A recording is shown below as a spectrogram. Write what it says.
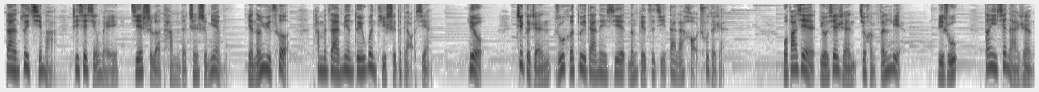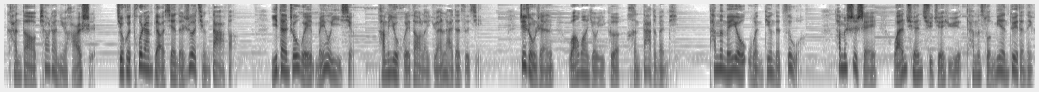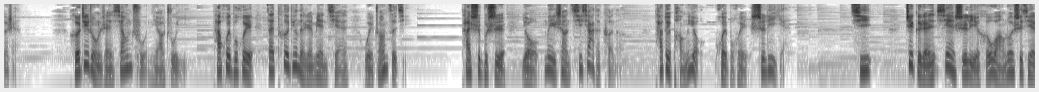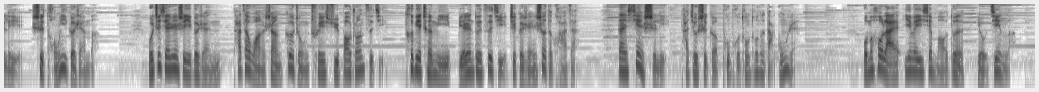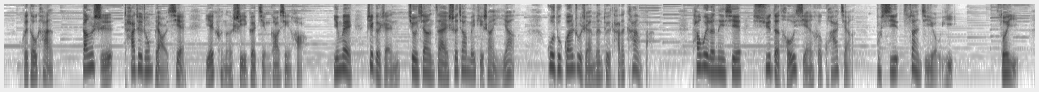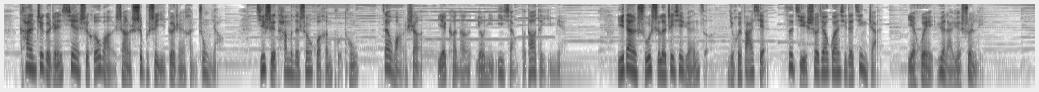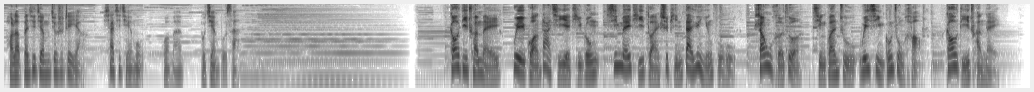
但最起码，这些行为揭示了他们的真实面目，也能预测他们在面对问题时的表现。六，这个人如何对待那些能给自己带来好处的人？我发现有些人就很分裂，比如，当一些男人看到漂亮女孩时，就会突然表现得热情大方；一旦周围没有异性，他们又回到了原来的自己。这种人往往有一个很大的问题，他们没有稳定的自我。他们是谁，完全取决于他们所面对的那个人。和这种人相处，你要注意，他会不会在特定的人面前伪装自己？他是不是有媚上欺下的可能？他对朋友会不会势利眼？七，这个人现实里和网络世界里是同一个人吗？我之前认识一个人，他在网上各种吹嘘包装自己，特别沉迷别人对自己这个人设的夸赞，但现实里。他就是个普普通通的打工人。我们后来因为一些矛盾有劲了，回头看，当时他这种表现也可能是一个警告信号，因为这个人就像在社交媒体上一样，过度关注人们对他的看法，他为了那些虚的头衔和夸奖，不惜算计有意。所以，看这个人现实和网上是不是一个人很重要，即使他们的生活很普通，在网上也可能有你意想不到的一面。一旦熟识了这些原则，你会发现自己社交关系的进展也会越来越顺利。好了，本期节目就是这样，下期节目我们不见不散。高迪传媒为广大企业提供新媒体短视频代运营服务，商务合作请关注微信公众号“高迪传媒”。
